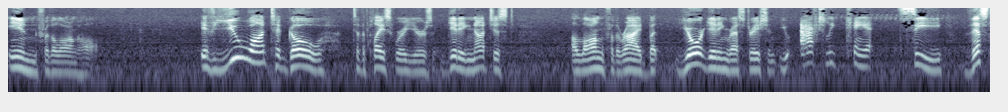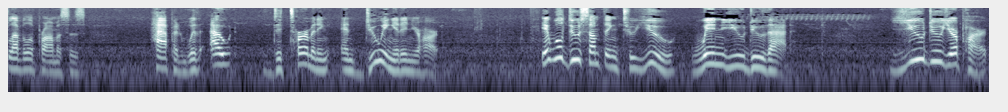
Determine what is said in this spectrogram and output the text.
in for the long haul. If you want to go to the place where you're getting not just along for the ride, but you're getting restoration, you actually can't see this level of promises happen without determining and doing it in your heart. It will do something to you when you do that. You do your part,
